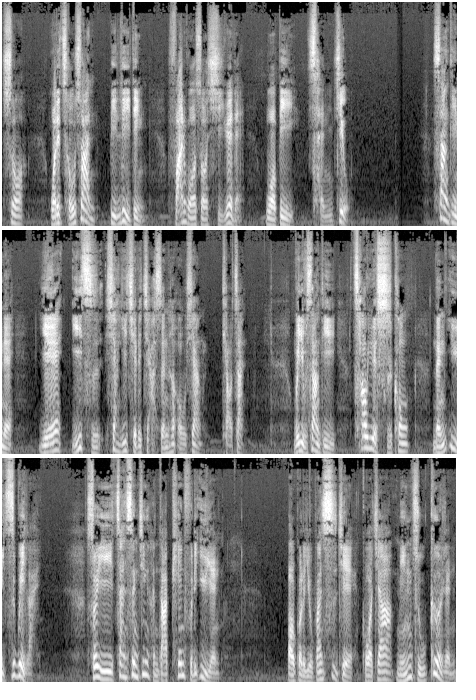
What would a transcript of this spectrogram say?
说我的筹算必立定，凡我所喜悦的，我必成就。上帝呢，也。以此向一切的假神和偶像挑战，唯有上帝超越时空，能预知未来。所以占圣经很大篇幅的预言，包括了有关世界、国家、民族、个人，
